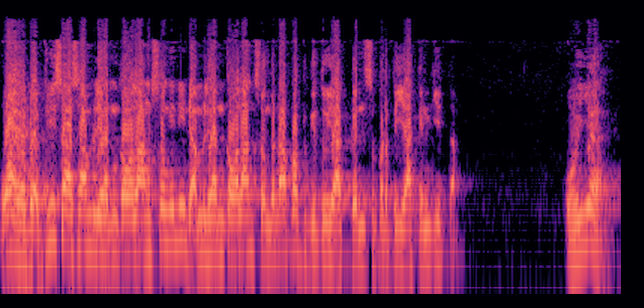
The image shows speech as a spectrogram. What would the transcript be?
Wah ya tidak bisa saya melihat engkau langsung, ini tidak melihat engkau langsung. Kenapa begitu yakin seperti yakin kita? Oh iya.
